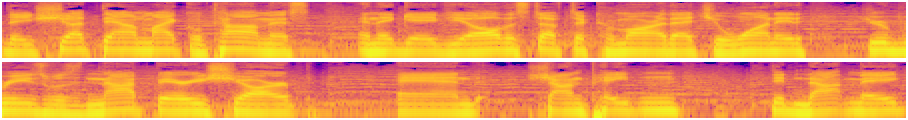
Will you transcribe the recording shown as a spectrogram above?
they shut down Michael Thomas, and they gave you all the stuff to Kamara that you wanted. Drew Brees was not very sharp, and Sean Payton did not make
